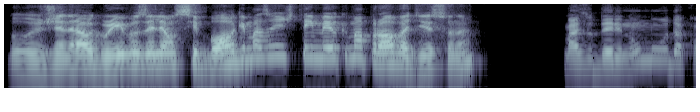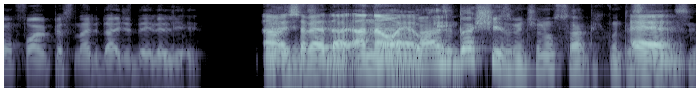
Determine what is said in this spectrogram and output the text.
o General Grievous ele é um ciborgue, mas a gente tem meio que uma prova disso, né? Mas o dele não muda conforme a personalidade dele ali. Não, isso é verdade. Ah, não, é. a base ok. do achismo, a gente não sabe o que aconteceria É. se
